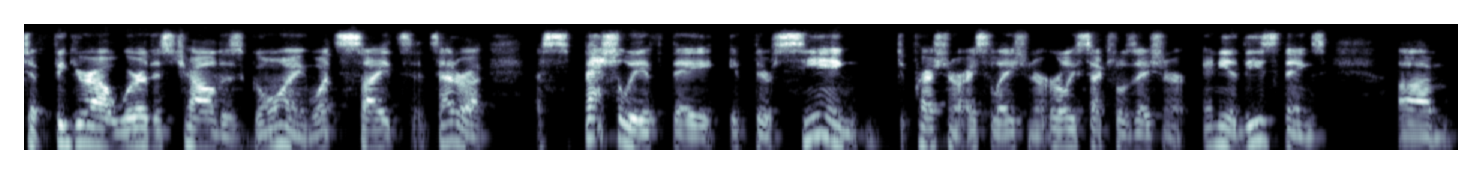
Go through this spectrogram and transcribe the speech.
to figure out where this child is going what sites etc especially if they if they're seeing depression or isolation or early sexualization or any of these things um,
